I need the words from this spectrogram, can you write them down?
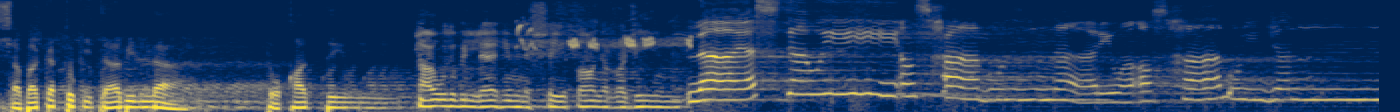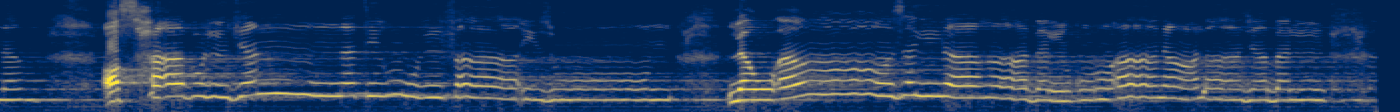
شبكة كتاب الله تقدم. أعوذ بالله من الشيطان الرجيم. لا يستوي أصحاب النار وأصحاب الجنة. أصحاب الجنة هم الفائزون. لو أنزلنا هذا القرآن على جبل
